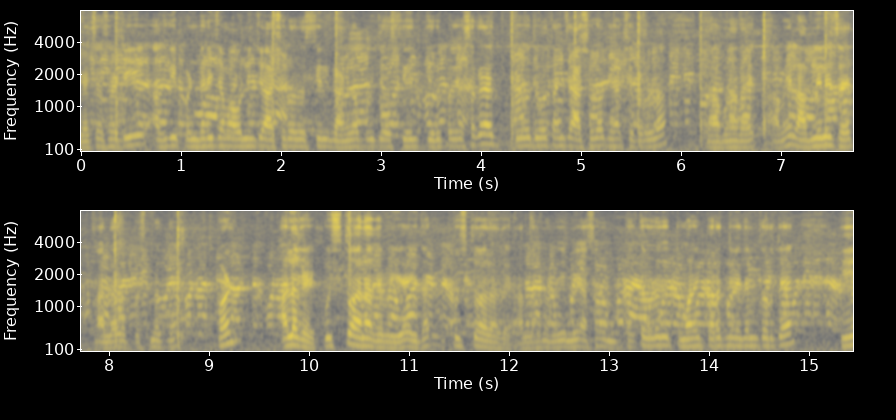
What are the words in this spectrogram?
याच्यासाठी अगदी पंढरीच्या माऊलींचे आशीर्वाद असतील गाणगापूरचे असतील तिरुपती सगळ्या देवदेवतांचे आशीर्वाद ह्या क्षेत्राला लाभणार आहेत. आम्ही लाभलेलेच आहेत आल्याचा प्रश्नच नाही. पण अलग आहे कुछ तो अलग आहे भैया इधर कुछ तो अलग आहे अलग म्हणजे मी असं फक्त एवढं तुम्हाला परत निवेदन करतोय की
